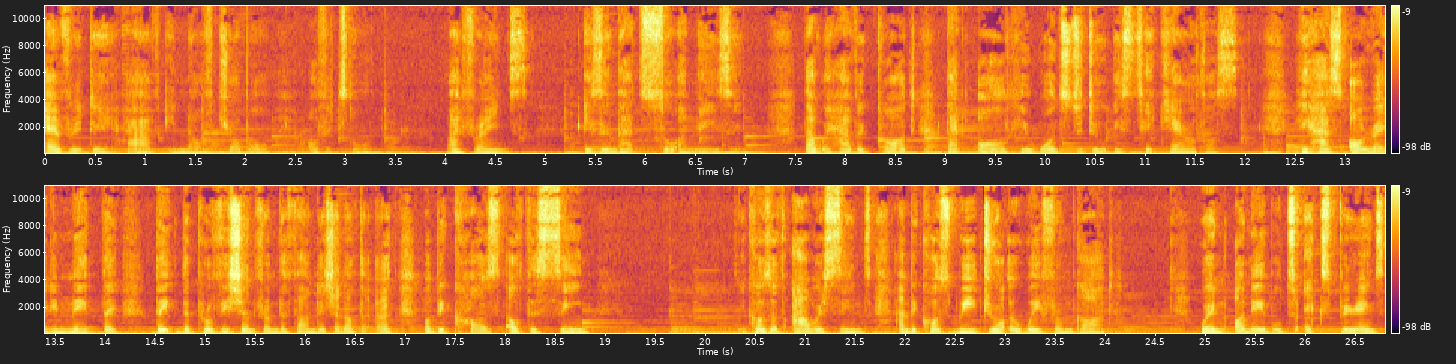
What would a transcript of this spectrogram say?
Every day have enough trouble of its own. My friends, isn't that so amazing that we have a God that all he wants to do is take care of us? He has already made the, the, the provision from the foundation of the earth. But because of the sin, because of our sins, and because we draw away from God, we're unable to experience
